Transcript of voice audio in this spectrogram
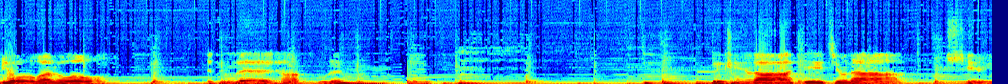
ကိုပြောပါတော့သူလဲဟာသူလဲဒီခင်လာကြည့်ကြလားရှင်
